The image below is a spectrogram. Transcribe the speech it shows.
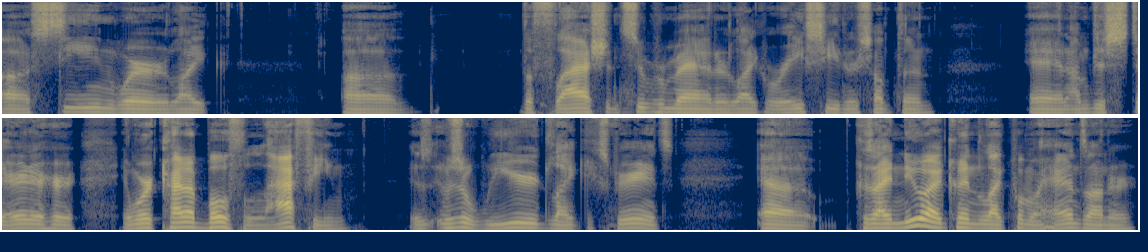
uh scene where like uh the Flash and Superman are like racing or something, and I'm just staring at her, and we're kind of both laughing. It was, it was a weird like experience, uh, because I knew I couldn't like put my hands on her,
